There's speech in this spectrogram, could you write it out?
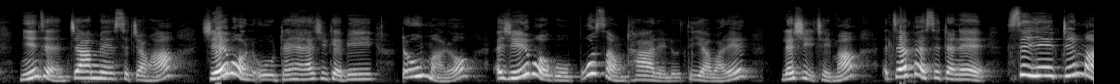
။မြင်းကြံကြားမဲစစ်ကြောင်းဟာရဲဘော်နှုတ်ဒဏ်ရာရရှိခဲ့ပြီးတအုပ်မှာတော့အရေးပေါ်ကိုပို့ဆောင်ထားရတယ်လို့သိရပါဗျ။ လက်ရှိအချိန်မှာအကြမ်းဖက်စစ်တပ်နဲ့စစ်ရေးတင်းမာ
